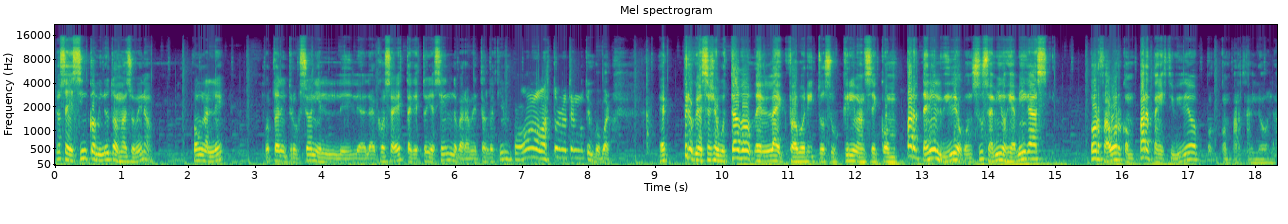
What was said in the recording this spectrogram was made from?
No sé, 5 minutos más o menos. Pónganle por toda la introducción y la, cosa esta que estoy haciendo para meterle tiempo. Oh, estoy metiendo tiempo. Bueno, Espero que les haya gustado, den like, favorito, suscríbanse, compartan el video con sus amigos y amigas por favor compartan este video, por, compártanlo, la,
